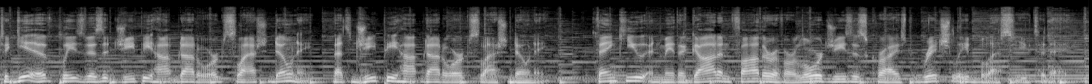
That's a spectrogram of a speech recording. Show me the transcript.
To give, please visit gphop.org slash donate. That's gphop.org slash donate. Thank you, and may the God and Father of our Lord Jesus Christ richly bless you today.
